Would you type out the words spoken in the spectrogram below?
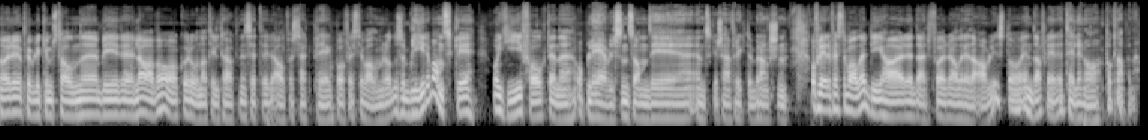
Når publikumstallene blir lave og koronatiltakene setter altfor sterkt preg på festivalområdet, så blir det vanskelig å gi folk denne opplevelsen som de ønsker seg, frykter bransjen. Og flere festivaler de har derfor allerede avlyst, og enda flere teller nå på knappene.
